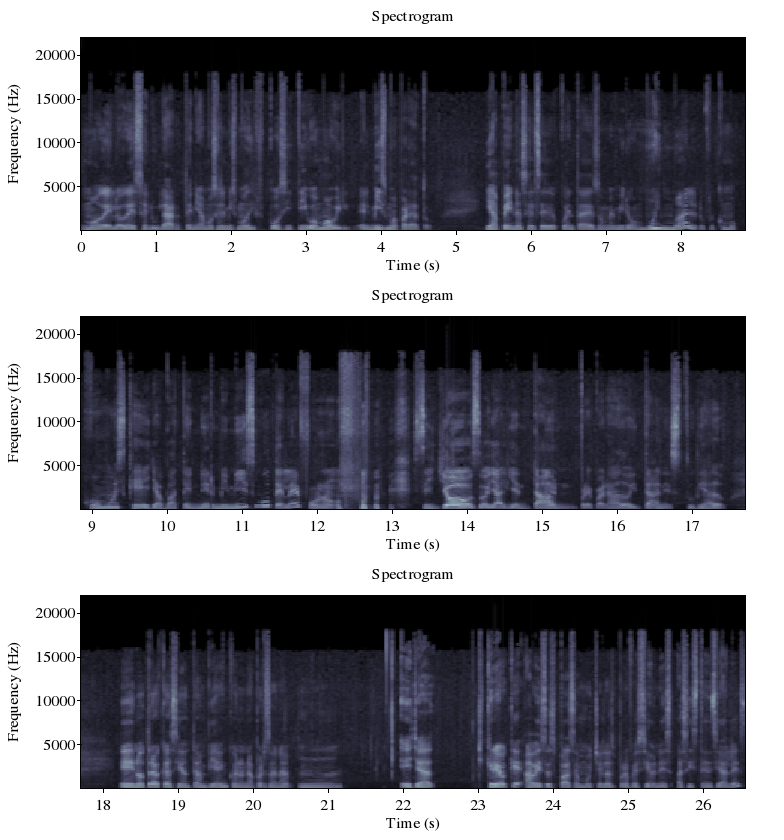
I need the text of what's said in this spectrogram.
modelo de celular, teníamos el mismo dispositivo móvil, el mismo aparato. Y apenas él se dio cuenta de eso, me miró muy mal. Fue como, ¿cómo es que ella va a tener mi mismo teléfono? si yo soy alguien tan preparado y tan estudiado. En otra ocasión también con una persona, mm, ella creo que a veces pasa mucho en las profesiones asistenciales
